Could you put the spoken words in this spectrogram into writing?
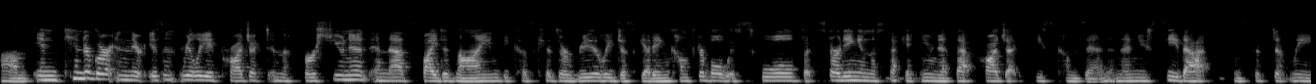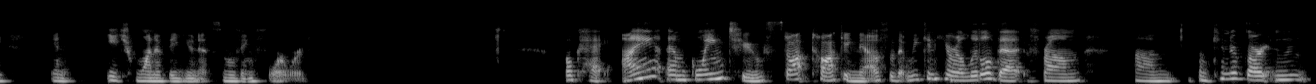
Um, in kindergarten, there isn't really a project in the first unit, and that's by design because kids are really just getting comfortable with school. But starting in the second unit, that project piece comes in, and then you see that consistently in each one of the units moving forward. Okay, I am going to stop talking now so that we can hear a little bit from um, some kindergarten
